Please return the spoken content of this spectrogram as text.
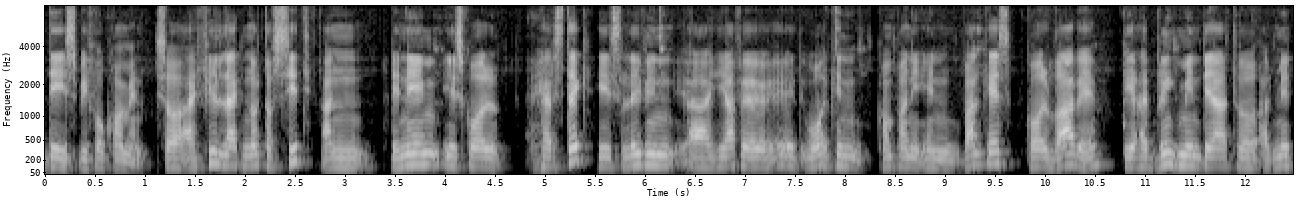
days before coming. So I feel like not to sit and the name is called Herstek. He's living, uh, he have a, a, working company in Valkes called Wabe. He, I bring me there to admit,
